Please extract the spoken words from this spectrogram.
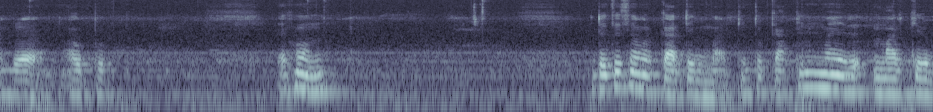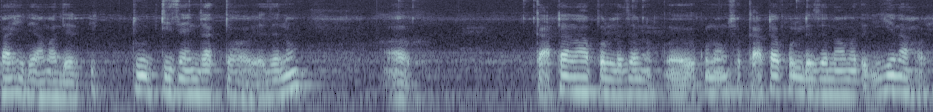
আমরা আউটপুট এখন এটা হচ্ছে আমার কাটিং মার্ক কিন্তু কাটিং মায়ের মার্কের বাইরে আমাদের একটু ডিজাইন রাখতে হবে যেন কাটা না পড়লে যেন কোনো অংশ কাটা পড়লে যেন আমাদের ইয়ে না হয়।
